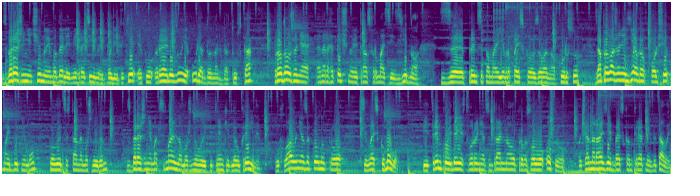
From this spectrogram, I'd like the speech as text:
збереження чинної моделі міграційної політики, яку реалізує уряд Дональда Туска, продовження енергетичної трансформації згідно з принципами європейського зеленого курсу, запровадження євро в Польщі у майбутньому, коли це стане можливим, збереження максимально можливої підтримки для України, ухвалення закону про сілецьку мову, підтримку ідеї створення центрального промислового округу, хоча наразі без конкретних деталей,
